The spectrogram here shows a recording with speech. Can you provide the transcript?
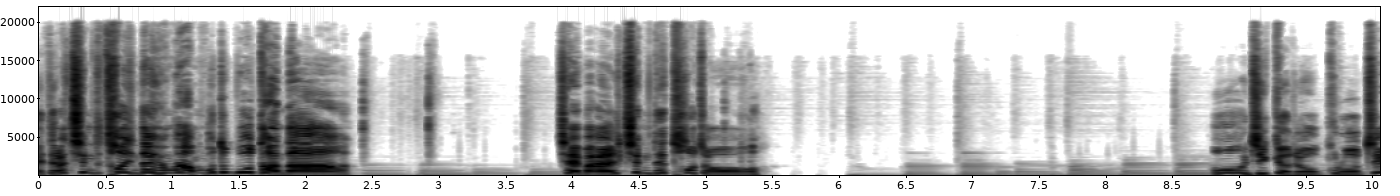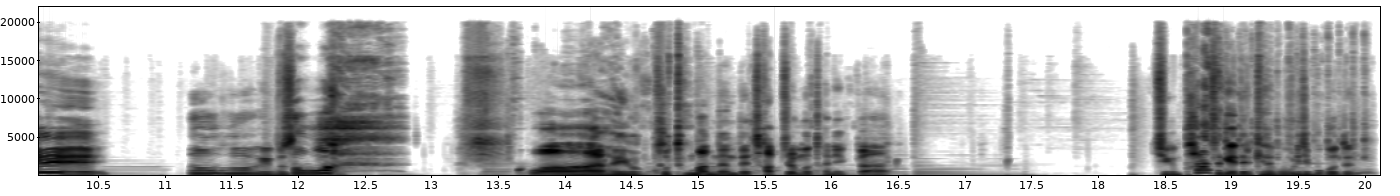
얘들아 침대 터진다. 형 아무것도 못한다. 제발 침대 터져. 어 지켜줘 그렇지 어 무서워 와 이거 고통받는데 잡질 못하니까 지금 파란색 애들이 계속 우리 집 오거든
